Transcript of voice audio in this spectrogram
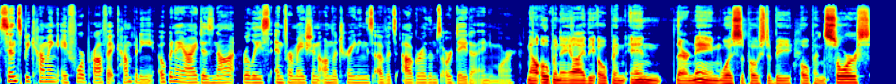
since becoming a for profit company, OpenAI does not release information on the trainings of its algorithms or data anymore. Now, OpenAI, the open in their name, was supposed to be open source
